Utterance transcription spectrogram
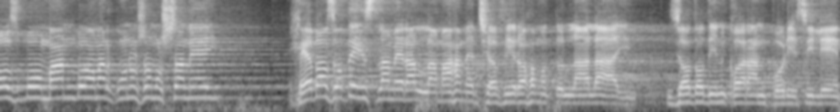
বসবো, মানবো, আমার কোনো সমস্যা নেই। হেফাজতে ইসলামের আল্লাহ মাহমেদ শফি রহমতুল্লাহ আলাই যতদিন কোরআন পড়েছিলেন,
